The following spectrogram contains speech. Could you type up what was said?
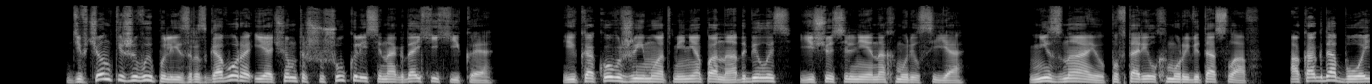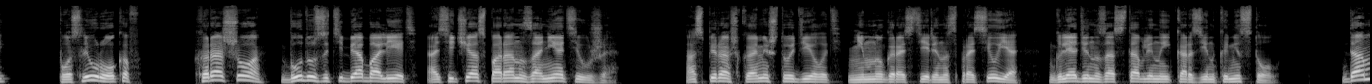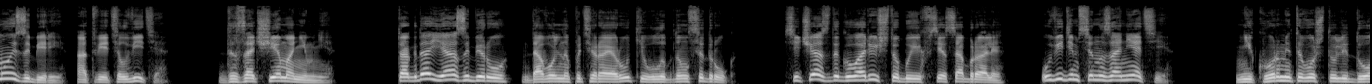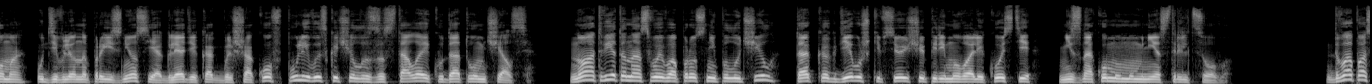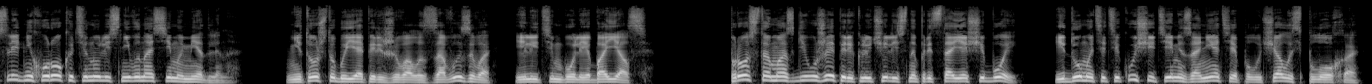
Девчонки же выпали из разговора и о чем-то шушукались, иногда хихикая. «И какого же ему от меня понадобилось?» – еще сильнее нахмурился я. «Не знаю», – повторил хмурый Витослав. «А когда бой?» «После уроков». «Хорошо, буду за тебя болеть, а сейчас пора на занятия уже». «А с пирожками что делать?» – немного растерянно спросил я, глядя на заставленный корзинками стол. «Домой забери», — ответил Витя. «Да зачем они мне?» «Тогда я заберу», — довольно потирая руки, улыбнулся друг. «Сейчас договорюсь, чтобы их все собрали. Увидимся на занятии». «Не кормит его, что ли, дома?» – удивленно произнес я, глядя, как Большаков пулей выскочил из-за стола и куда-то умчался. Но ответа на свой вопрос не получил, так как девушки все еще перемывали кости незнакомому мне Стрельцову. Два последних урока тянулись невыносимо медленно. Не то чтобы я переживал из-за вызова или тем более боялся. Просто мозги уже переключились на предстоящий бой, и думать о текущей теме занятия получалось плохо.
